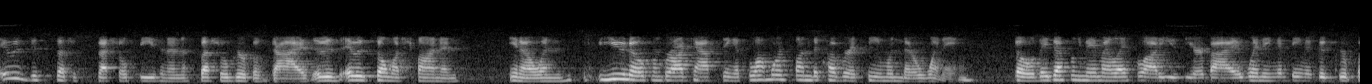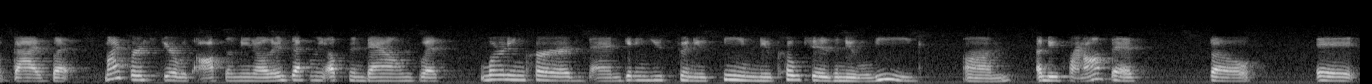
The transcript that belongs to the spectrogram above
it was just such a special season and a special group of guys. It was it was so much fun, and you know, and you know from broadcasting, it's a lot more fun to cover a team when they're winning. So they definitely made my life a lot easier by winning and being a good group of guys. But my first year was awesome. You know, there's definitely ups and downs with learning curves and getting used to a new team, new coaches, a new league, um, a new front office. So it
